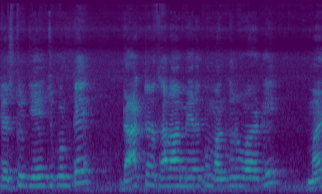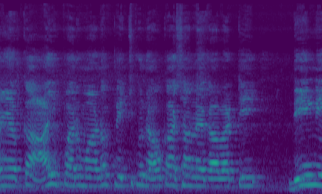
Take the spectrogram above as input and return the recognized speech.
టెస్టులు చేయించుకుంటే డాక్టర్ సలహా మేరకు మందులు వాడి మన యొక్క ఆయు పరిమాణం పెంచుకునే అవకాశాలే కాబట్టి దీన్ని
